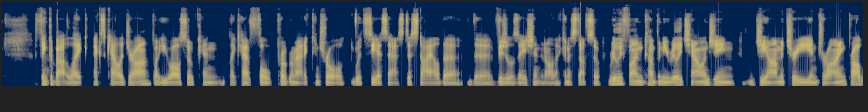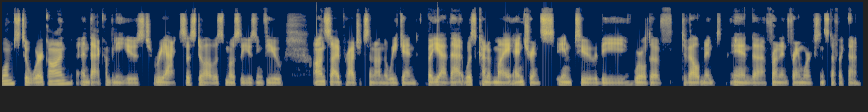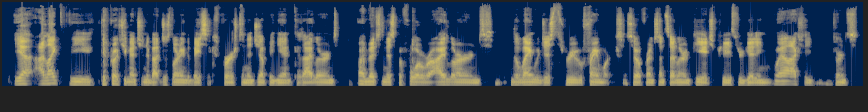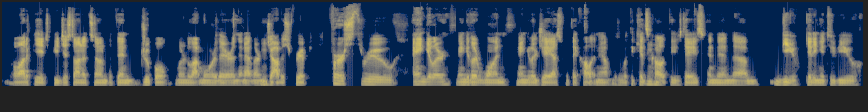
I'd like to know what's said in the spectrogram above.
think about like Excalidraw, but you also can like have full programmatic control with CSS to style the the visualization and all that kind of stuff. So really fun company, really challenging geometry and drawing problems to work on. And that company used React. So still I was mostly using Vue on side projects and on the weekend. But yeah, that was kind of my entrance into the world of development and uh, front end frameworks and stuff like that. Yeah, I like the, the approach you mentioned about just learning the basics first and then jumping in because I learned, I mentioned this before, where I learned the languages through frameworks. So, for instance, I learned PHP through getting, well, actually learned a lot of PHP just on its own, but then Drupal learned a lot more there. And then I learned mm-hmm. JavaScript first through Angular, Angular 1, Angular JS, what they call it now, is what the kids mm-hmm. call it these days. And then um, Vue, getting into Vue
